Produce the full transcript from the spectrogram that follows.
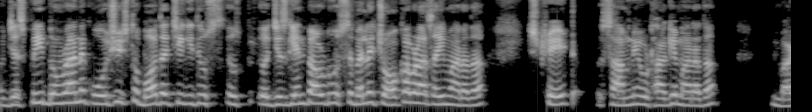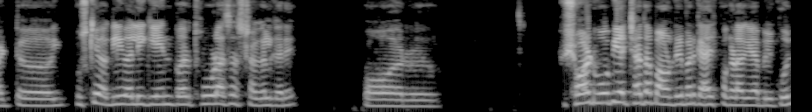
जसप्रीत बुमराह ने कोशिश तो बहुत अच्छी की थी उस, उस जिस गेंद पे आउट हुआ उससे पहले चौका बड़ा सही मारा था स्ट्रेट सामने उठा के मारा था बट उसके अगली वाली गेंद पर थोड़ा सा स्ट्रगल करे और शॉट वो भी अच्छा था बाउंड्री पर कैच पकड़ा गया बिल्कुल।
